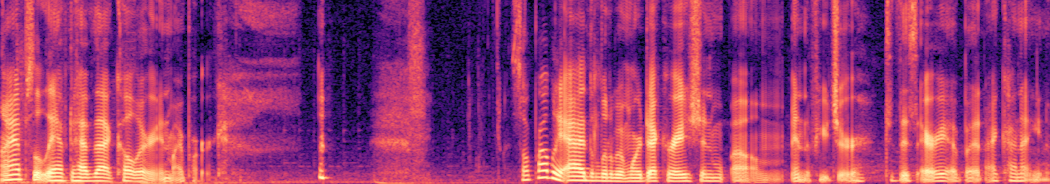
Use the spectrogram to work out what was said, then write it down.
I absolutely have to have that color in my park. so I'll probably add a little bit more decoration um, in the future to this area, but I kind of, you know,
